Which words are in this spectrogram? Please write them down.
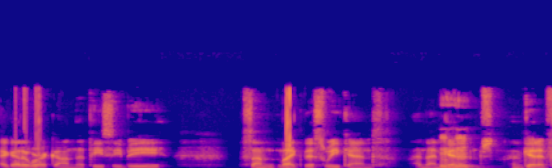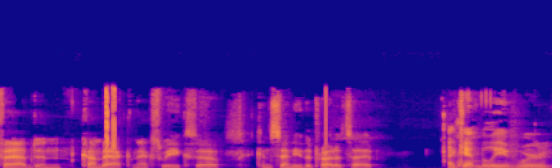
I got to work on the PCB some like this weekend, and then get mm-hmm. it get it fabbed and come back next week, so can send you the prototype. I can't believe we're.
